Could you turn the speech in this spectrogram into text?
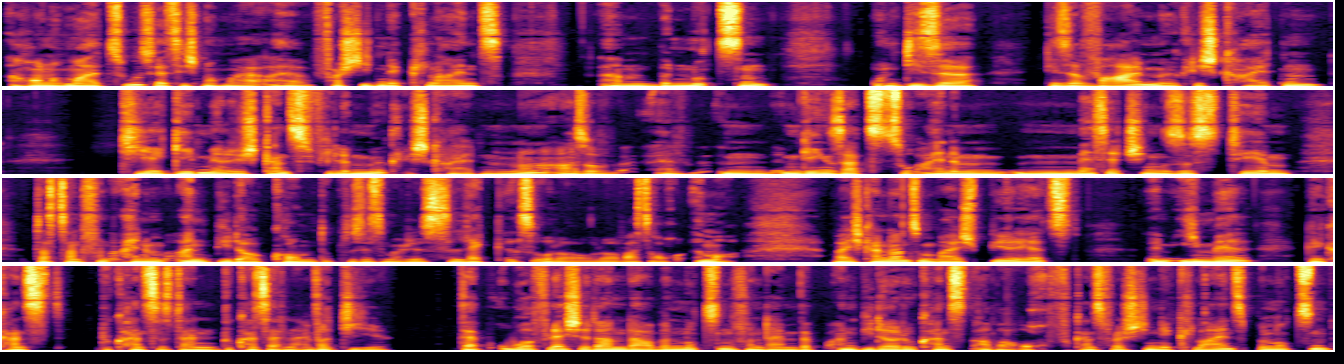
auch nochmal zusätzlich nochmal äh, verschiedene Clients ähm, benutzen. Und diese, diese Wahlmöglichkeiten, die ergeben mir natürlich ganz viele Möglichkeiten. Ne? Also äh, im, im, Gegensatz zu einem Messaging-System, das dann von einem Anbieter kommt, ob das jetzt zum Beispiel Slack ist oder, oder was auch immer. Weil ich kann dann zum Beispiel jetzt im E-Mail. Du kannst, du kannst es dann, du kannst dann einfach die Web-Oberfläche dann da benutzen von deinem Webanbieter. Du kannst aber auch ganz verschiedene Clients benutzen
